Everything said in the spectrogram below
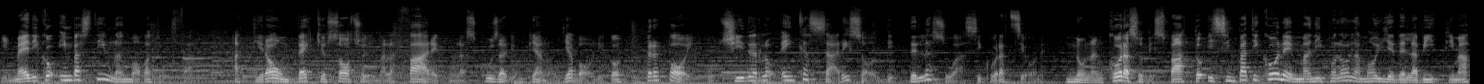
il medico imbastì una nuova truffa attirò un vecchio socio di malaffare con la scusa di un piano diabolico per poi ucciderlo e incassare i soldi della sua assicurazione. Non ancora soddisfatto, il simpaticone manipolò la moglie della vittima,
